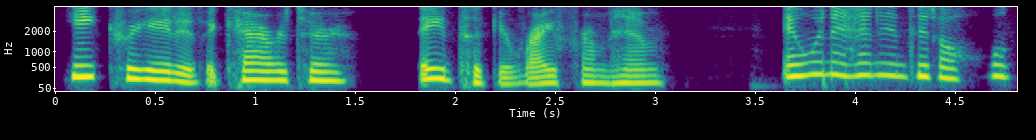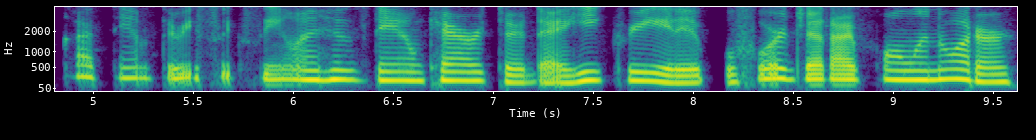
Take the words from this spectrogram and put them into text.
He created a character, they took it right from him, and went ahead and did a whole goddamn 360 on his damn character that he created before Jedi Fallen Order.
